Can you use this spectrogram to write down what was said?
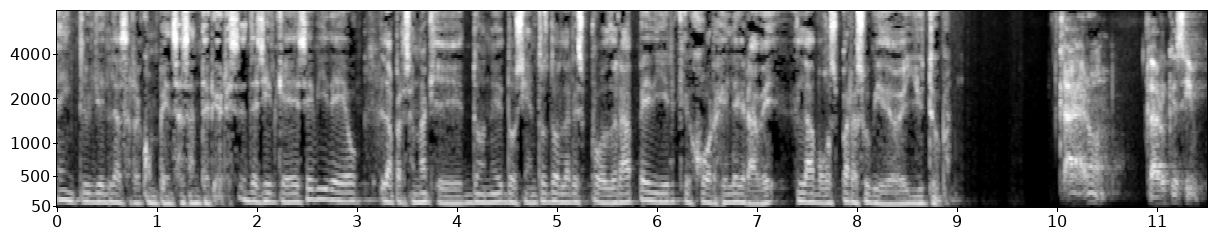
e incluye las recompensas anteriores. Es decir, que ese video, la persona que done 200 dólares podrá pedir que Jorge le grabe la voz para su video de YouTube. Claro, claro que sí.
